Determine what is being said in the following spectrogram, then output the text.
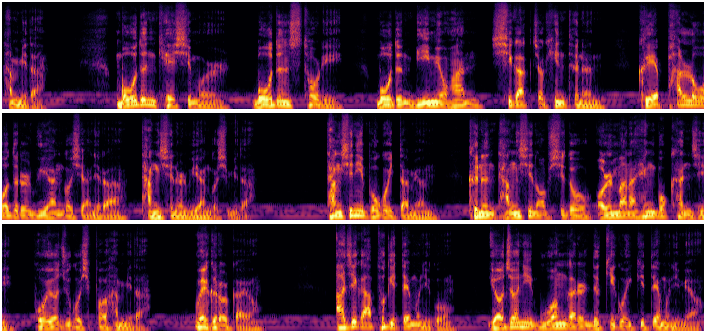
합니다. 모든 게시물, 모든 스토리, 모든 미묘한 시각적 힌트는 그의 팔로워들을 위한 것이 아니라 당신을 위한 것입니다. 당신이 보고 있다면 그는 당신 없이도 얼마나 행복한지 보여주고 싶어 합니다. 왜 그럴까요? 아직 아프기 때문이고 여전히 무언가를 느끼고 있기 때문이며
